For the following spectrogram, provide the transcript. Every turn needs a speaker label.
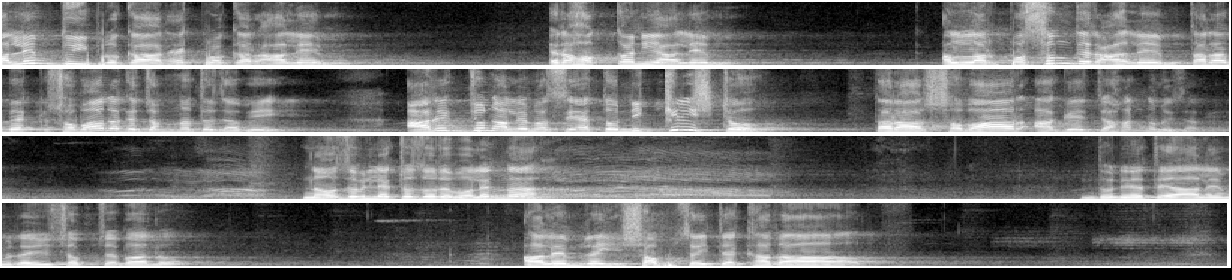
Speaker 1: আলেম দুই প্রকার, এক প্রকার আলেম। এরা হক্কানি আলেম, আল্লাহর পছন্দের আলেম, তারা ব্যাক সবার আগে জান্নাতে যাবে। আরেকজন আলেম আছে, এত নিকৃষ্ট, তারা সবার আগে জাহান নামে যাবে। নওয়াজবিল্লা একটু জোরে বলেন না। দুনিয়াতে আলেমরাই সবচেয়ে ভালো। আলেমরাই সবচাইতে খারাপ।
